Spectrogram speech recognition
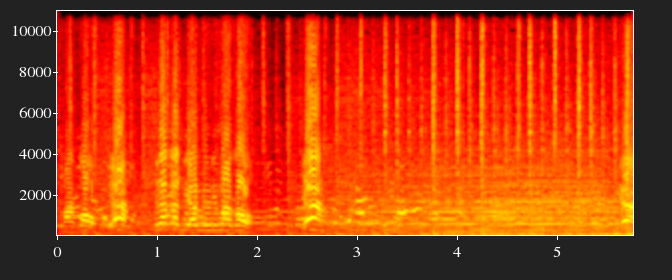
Mako, ya. Silakan diambil di Mako. Ya. Ya.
